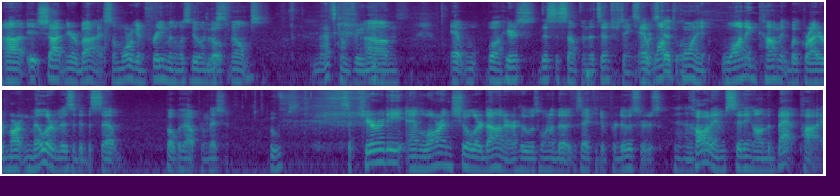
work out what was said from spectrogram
uh, it shot nearby. So Morgan Freeman was doing This- both films. That's convenient. Um, at well, here's this is something that's interesting. Smart at one schedule. point, wanted comic book writer Mark Millar visited the set, but without permission. Oops. Security and Lauren Shuler Donner, who was one of the executive producers, Uh-huh. caught him sitting on the bat pod,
